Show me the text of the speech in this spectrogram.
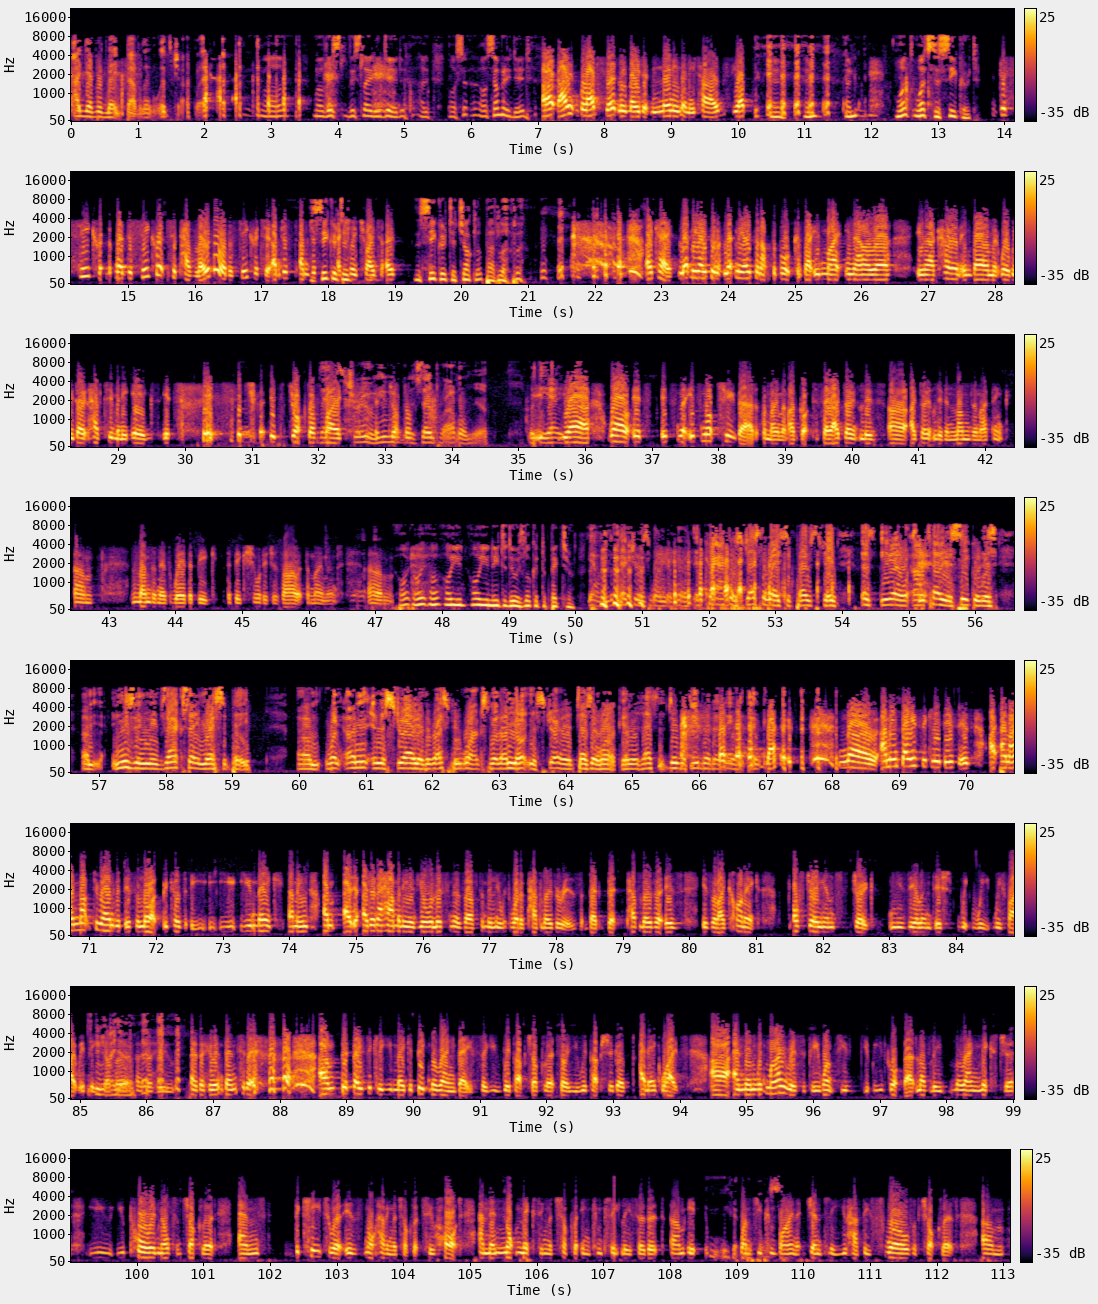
I never made pavlova with chocolate. well, well, this this lady did, or, or somebody did. I, I, well, I've certainly made it many, many times. Yep. and, and, and what what's the secret? The secret, well, the secret to pavlova, or the secret to? I'm just, I'm just actually to, trying to. Op- the secret to chocolate pavlova. okay, let me open. Let me open up the book because in my in our. Uh, in our current environment where we don't have too many eggs, it's it's, it's dropped off That's my. That's true. You have the same problem, yeah. With the eggs. Yeah. Well, it's it's it's not too bad at the moment. I've got to say, I don't live uh, I don't live in London. I think um, London is where the big the big shortages are at the moment. Um, all, all, all, you all you need to do is look at the picture. Yeah, the picture is wonderful. It crackles just the way it's supposed to. As, you know, I'll tell you a secret is um, using the exact same recipe. Um, when I'm in Australia, the recipe works. When I'm not in Australia, it doesn't work, and it has to do with. I think. no, no. I mean, basically, this is, I, and I mucked around with this a lot because y- y- you make. I mean, I'm, I, I don't know how many of your listeners are familiar with what a pavlova is, but but pavlova is is an iconic Australian stroke New Zealand dish, we, we, we fight with each other over who, over who invented it. um, but basically you make a big meringue base, so you whip up chocolate, sorry, you whip up sugar and egg whites. Uh, and then with my recipe, once you've, you've got that lovely meringue mixture, you, you pour in melted chocolate and the key to it is not having the chocolate too hot and then not mixing the chocolate in completely so that um, it once you combine it gently you have these swirls of chocolate um,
